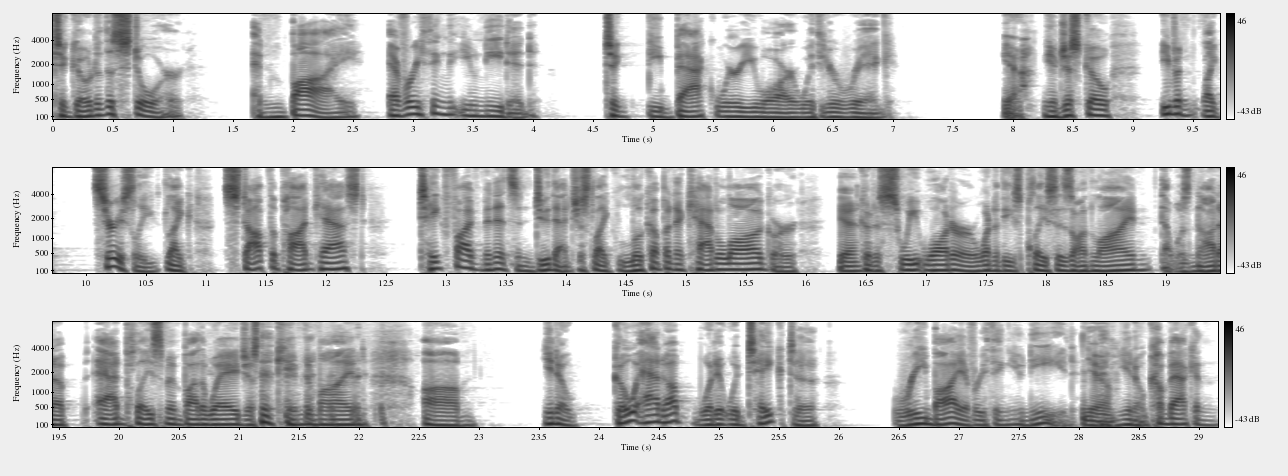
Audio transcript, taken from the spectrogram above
to go to the store and buy everything that you needed to be back where you are with your rig. Yeah. You know, just go even like seriously, like stop the podcast, take five minutes and do that. Just like look up in a catalog or Yeah. go to Sweetwater or one of these places online. That was not a ad placement, by the way, just came to mind. Um, you know, go add up what it would take to rebuy everything you need. Yeah. And, you know, come back and,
